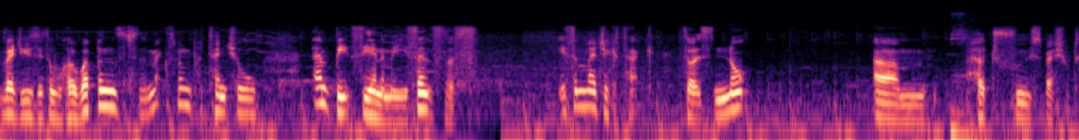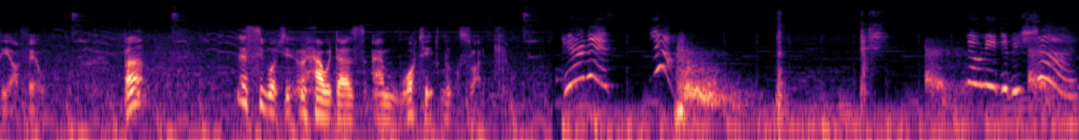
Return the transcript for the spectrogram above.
Red uses all her weapons to the maximum potential and beats the enemy senseless. It's a magic attack, so it's not um, her true specialty, I feel. But let's see what it, how it does and what it looks like. Here it is! Yeah! No need to be shy.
